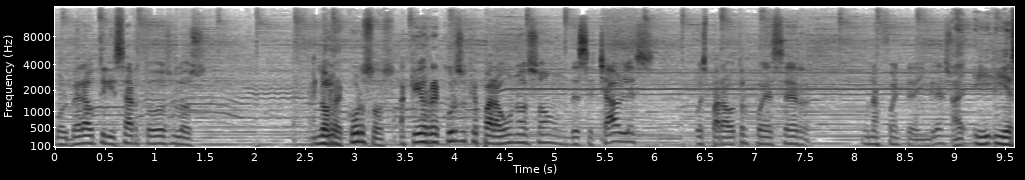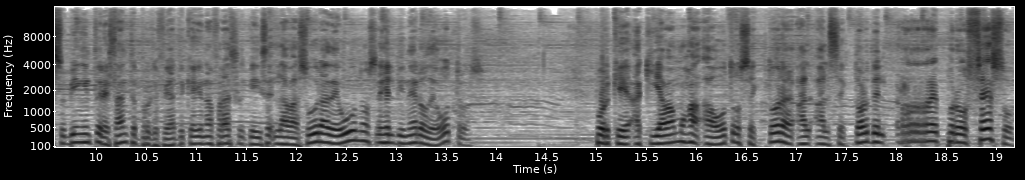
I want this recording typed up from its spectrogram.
volver a utilizar todos los, Los aquellos- recursos. aquellos recursos que para unos son desechables, pues para otros puede ser una fuente de ingreso. Ah, Y, y eso es bien interesante porque fíjate que hay una frase que dice, la basura de unos es el dinero de otros. Porque aquí ya vamos a, a otro sector, al, al sector del reproceso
